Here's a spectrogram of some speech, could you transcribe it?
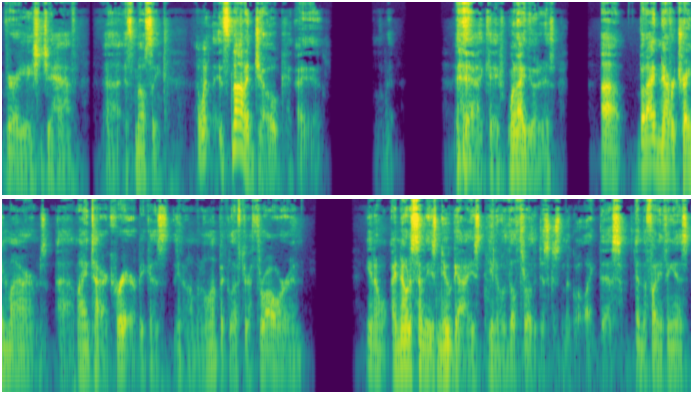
variations you have. Uh, it's mostly, I went, it's not a joke. I, yeah, okay. When I do it, it is. Uh, but I never trained my arms uh, my entire career because, you know, I'm an Olympic lifter, thrower, and, you know, I notice some of these new guys, you know, they'll throw the discus and they'll go like this. And the funny thing is,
